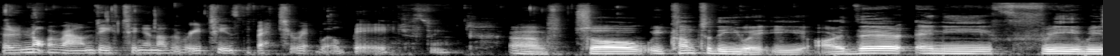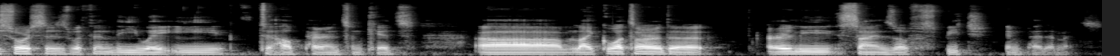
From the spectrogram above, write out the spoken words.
that are not around eating and other routines, the better it will be. Interesting. Um, so we come to the UAE. Are there any free resources within the UAE to help parents and kids? Um, like, what are the early signs of speech impediments?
